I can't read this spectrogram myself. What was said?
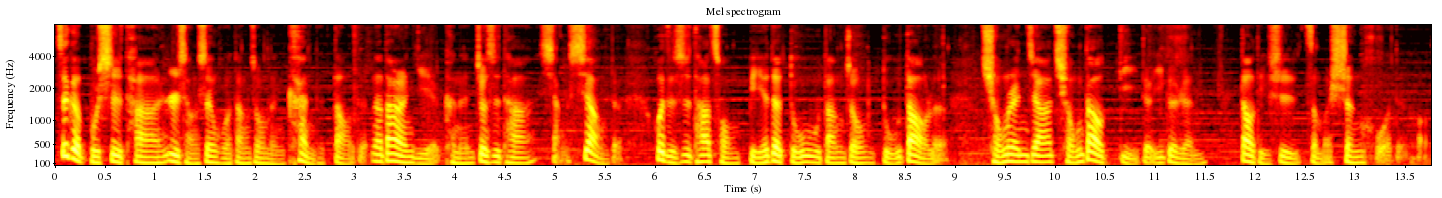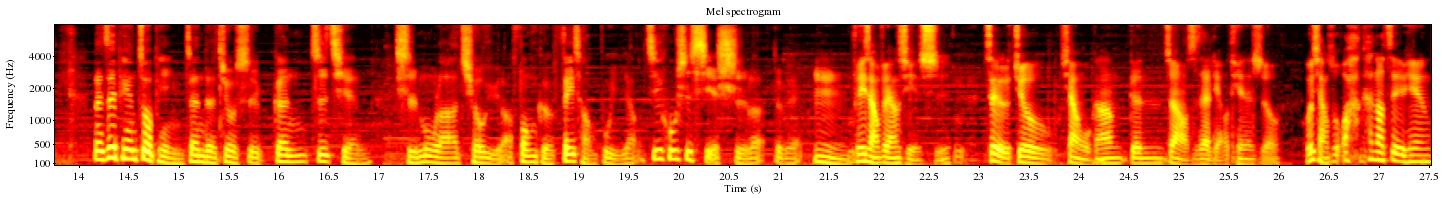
这个不是她日常生活当中能看得到的，那当然也可能就是她想象的，或者是她从别的读物当中读到了穷人家穷到底的一个人到底是怎么生活的。那这篇作品真的就是跟之前迟暮啦、秋雨啦风格非常不一样，几乎是写实了，对不对？嗯，非常非常写实。嗯、这个就像我刚刚跟张老师在聊天的时候，我想说哇，看到这篇。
